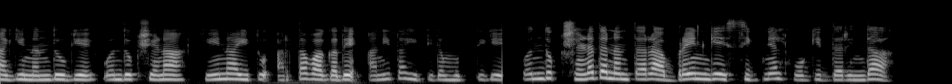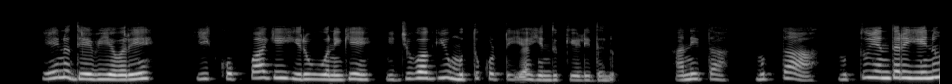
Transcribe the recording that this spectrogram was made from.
ಆಗಿ ನಂದುಗೆ ಒಂದು ಕ್ಷಣ ಏನಾಯಿತು ಅರ್ಥವಾಗದೆ ಅನಿತಾ ಇಟ್ಟಿದ್ದ ಮುತ್ತಿಗೆ ಒಂದು ಕ್ಷಣದ ನಂತರ ಬ್ರೈನ್ಗೆ ಸಿಗ್ನಲ್ ಹೋಗಿದ್ದರಿಂದ ಏನು ದೇವಿಯವರೇ, ಈ ಕೊಪ್ಪಾಗಿ ಇರುವವನಿಗೆ ನಿಜವಾಗಿಯೂ ಮುತ್ತು ಕೊಟ್ಟೆಯಾ ಎಂದು ಕೇಳಿದನು. ಅನಿತಾ ಮುತ್ತಾ ಮುತ್ತು ಎಂದರೆ ಏನು?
